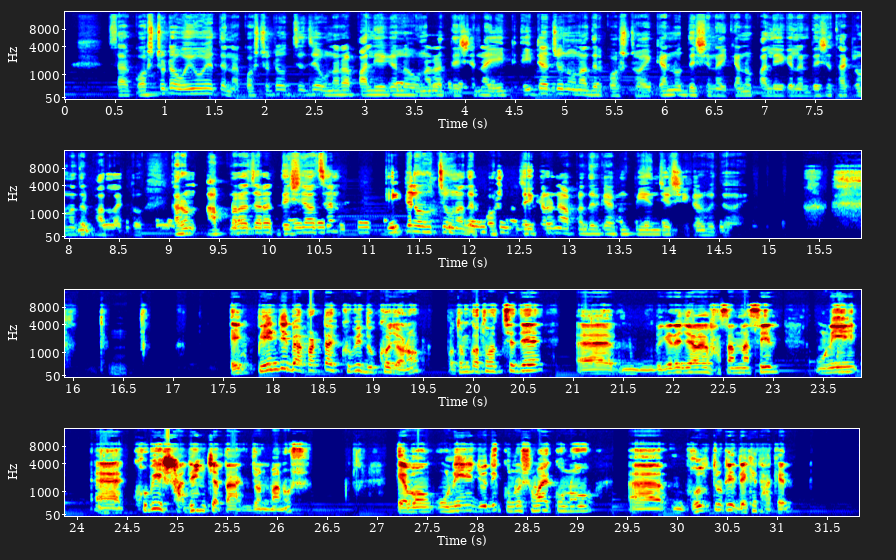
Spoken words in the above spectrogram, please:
স্যার কষ্টটা ওই ওয়েতে না কষ্টটা হচ্ছে যে ওনারা পালিয়ে গেল ওনারা দেশে নাই এই- এইটার জন্য ওনাদের কষ্ট হয়। কেন দেশে নাই কেন পালিয়ে গেলেন? দেশে থাকলে ওনাদের ভালো লাগতো। কারণ আপনারা যারা দেশে আছেন এইটা হচ্ছে ওনাদের কষ্ট যেই কারণে আপনাদেরকে এখন পিএনজির শিকার হতে হয়। এই পিএনজির ব্যাপারটা খুবই দুঃখজনক। প্রথম কথা হচ্ছে যে আহ, ব্রিগেডিয়ার জেনারেল হাসান নাসির উনি আহ, খুবই স্বাধীন চেতা একজন মানুষ। এবং উনি যদি কোনো সময় কোনো ভুল ত্রুটি দেখে থাকেন,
